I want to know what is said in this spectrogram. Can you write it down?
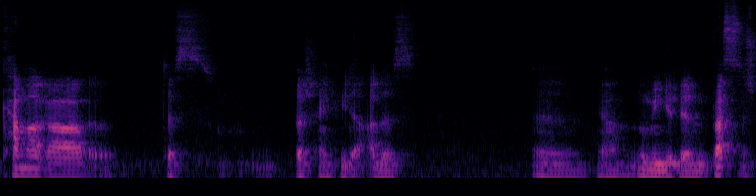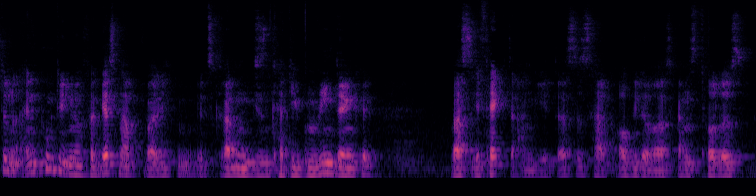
Kamera, das wahrscheinlich wieder alles äh, ja, nominiert werden. Was stimmt, ein Punkt, den ich noch vergessen habe, weil ich jetzt gerade in diesen Kategorien denke, was Effekte angeht, das ist halt auch wieder was ganz Tolles.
